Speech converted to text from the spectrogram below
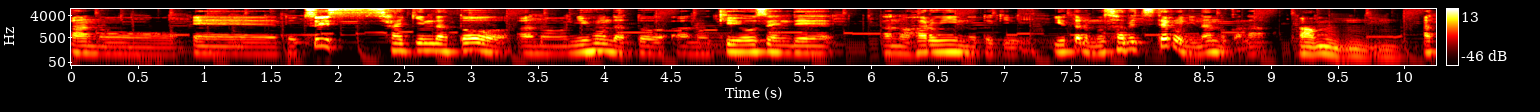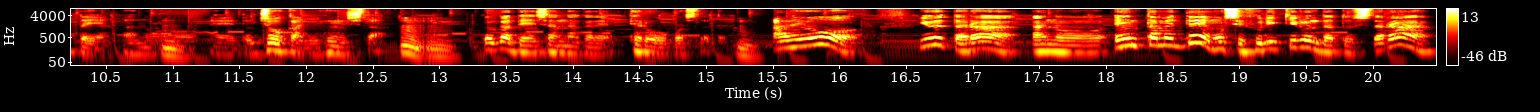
あの、えっ、と、つい最近だと、あの、日本だと、あの、京王線で、あの、ハロウィーンの時に、言ったら無差別テロになるのかな？あうんうんあったやん。あの、うんえっ、と、ジョーカーに扮した。うんうんこれが電車の中でテロを起こしたと。うんあれを言うたら、あの、エンタメでもし振り切るんだとしたら、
